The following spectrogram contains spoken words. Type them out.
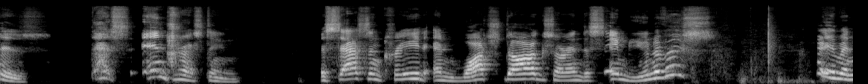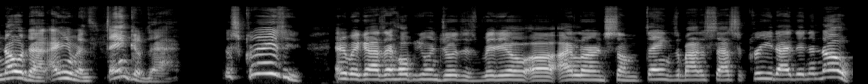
is interesting. Assassin's Creed and Watch Dogs are in the same universe? I didn't even know that. I didn't even think of that. That's crazy. Anyway, guys, I hope you enjoyed this video. Uh, I learned some things about Assassin's Creed I didn't know.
